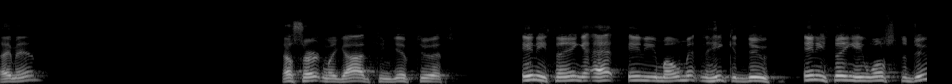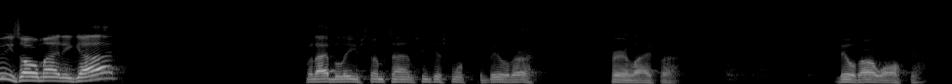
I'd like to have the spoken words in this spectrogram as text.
Amen? Now, certainly, God can give to us anything at any moment, and He can do anything He wants to do. He's Almighty God. But I believe sometimes He just wants to build our prayer life up, build our walk up.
